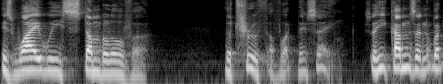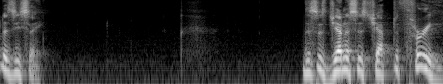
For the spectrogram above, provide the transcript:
is why we stumble over the truth of what they're saying. So he comes and what does he say? This is Genesis chapter 3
